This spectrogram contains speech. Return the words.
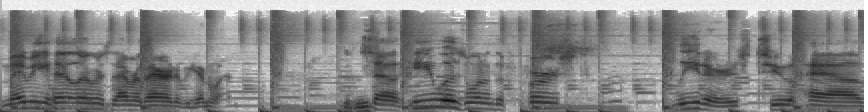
maybe Hitler was never there to begin with. Mhm. So he was one of the first leaders to have,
